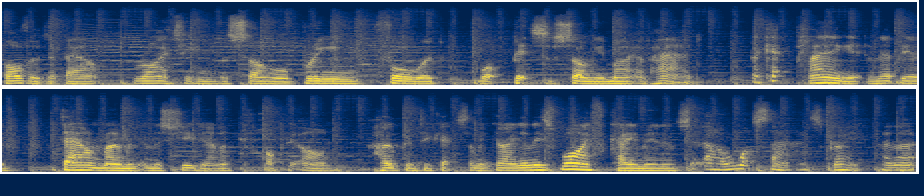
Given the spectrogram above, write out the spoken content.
bothered about writing the song or bringing forward what bits of song he might have had. I kept playing it and there'd be a down moment in the studio and I'd pop it on hoping to get something going. And his wife came in and said oh what's that? That's great. And I,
